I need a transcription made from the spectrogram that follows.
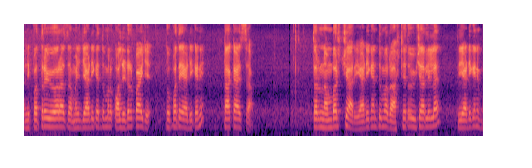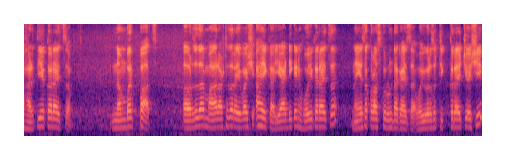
आणि पत्रव्यवहाराचा म्हणजे ज्या ठिकाणी तुम्हाला कॉल लेटर पाहिजे तो पत्ता या ठिकाणी टाकायचा. तर नंबर चार या ठिकाणी तुम्हाला राष्ट्रीय तो विचारलेला आहे तर या ठिकाणी भारतीय करायचं. नंबर पाच अर्जदार महाराष्ट्राचा रहिवासी आहे का? या ठिकाणी होय करायचं नाही असा क्रॉस करून टाकायचा. वहीवर असं टिक करायची अशी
